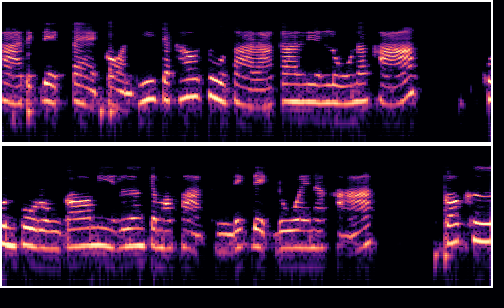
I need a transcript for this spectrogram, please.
ค่ะเด็กๆ แต่ก่อนที่จะเข้าสู่สาระการเรียนรู้นะคะ คุณครูรงก็มีเรื่องจะมาฝากถึงเด็กๆด้วยนะคะ ก็คือ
